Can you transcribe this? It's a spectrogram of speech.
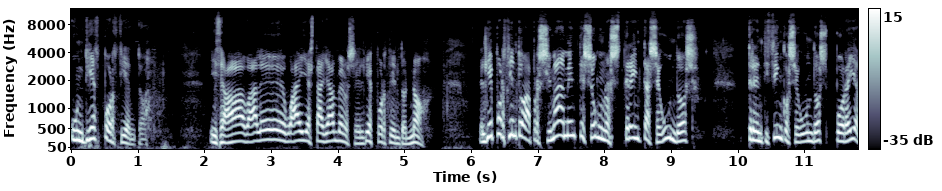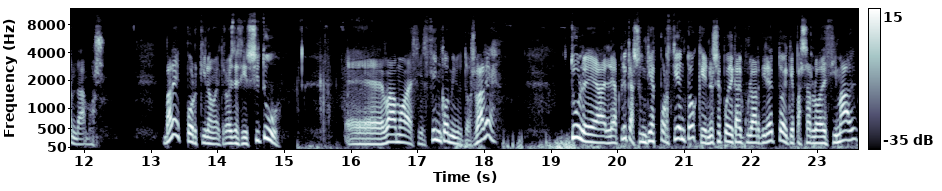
un 10%. Y dice, ah, vale, guay, ya está, ya menos el 10%. No. El 10% aproximadamente son unos 30 segundos, 35 segundos, por ahí andamos. ¿Vale? Por kilómetro. Es decir, si tú, eh, vamos a decir, 5 minutos, ¿vale? Tú le, aplicas un 10%, que no se puede calcular directo, hay que pasarlo a decimal,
